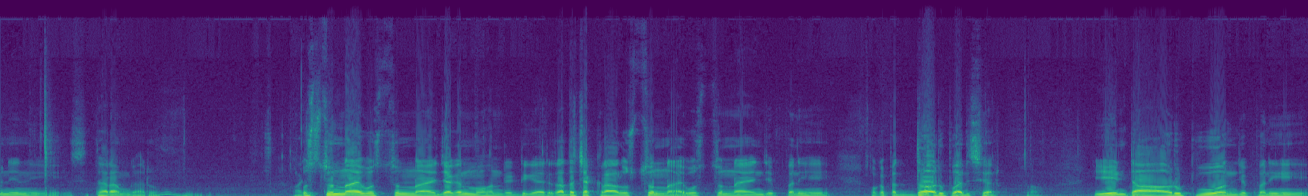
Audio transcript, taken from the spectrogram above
సీతారాం గారు వస్తున్నాయి వస్తున్నాయి జగన్మోహన్ రెడ్డి గారి రథచక్రాలు వస్తున్నాయి వస్తున్నాయి అని చెప్పని ఒక పెద్ద అరుపు అరిశారు. ఏంటా అరుపు అని చెప్పని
